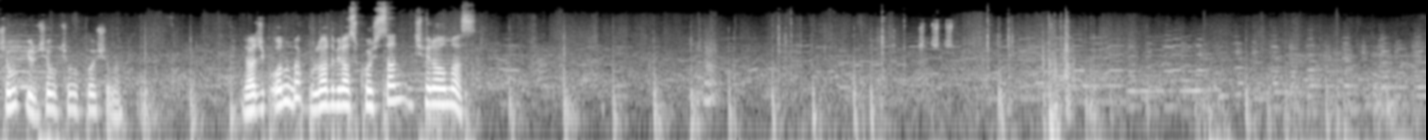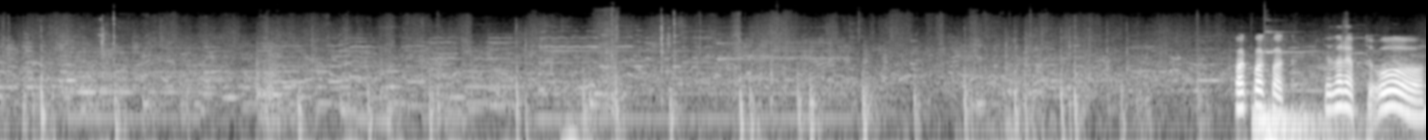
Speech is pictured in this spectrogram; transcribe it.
Çabuk yürü çabuk çabuk koş ama. Birazcık oğlum bak buralarda biraz koşsan hiç fena olmaz. Bak bak bak. Neler yaptı? Oo.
